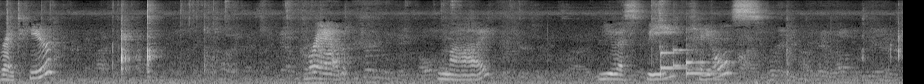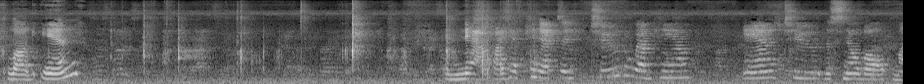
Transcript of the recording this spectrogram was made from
right here. Grab my USB cables, plug in, and now I have connected to the webcam and to the snowball mic.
